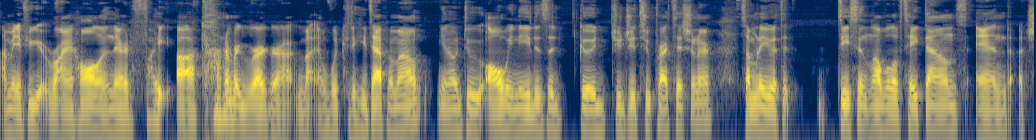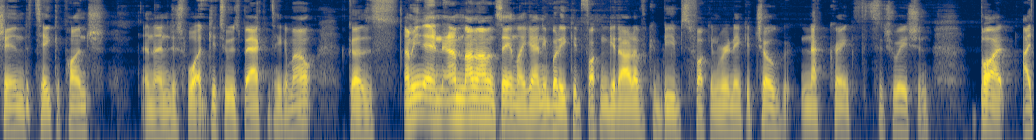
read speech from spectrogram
I mean, if you get Ryan Hall in there to fight uh, Conor McGregor, could he tap him out? You know, do all we need is a good jiu-jitsu practitioner, somebody with a decent level of takedowns and a chin to take a punch, and then just what get to his back and take him out. Because I mean, and I'm, I'm not saying like anybody could fucking get out of Khabib's fucking rear naked choke neck crank situation, but I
